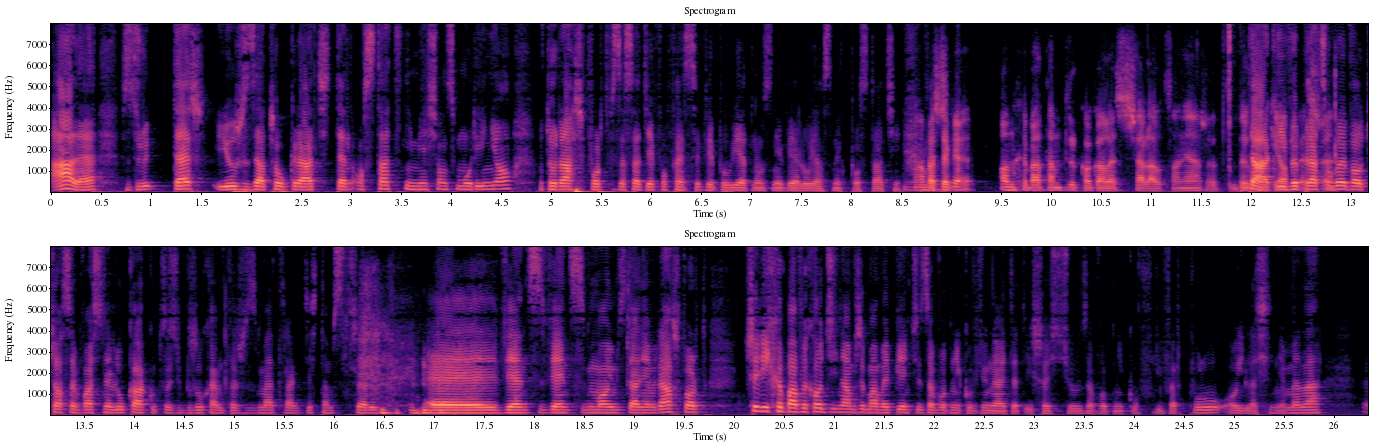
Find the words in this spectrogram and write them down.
ale z, też już zaczął grać ten ostatni miesiąc Mourinho, no to Rashford w zasadzie w ofensywie był jedną z niewielu jasnych postaci. No Dlatego- właściwie on chyba tam tylko gole strzelał, co nie? Że był Tak, i wypracowywał czasem właśnie Lukaku coś brzuchem też z metra gdzieś tam strzelił, e, więc, więc moim zdaniem Rashford, czyli chyba wychodzi nam, że mamy pięciu zawodników United i sześciu zawodników Liverpoolu, o ile się nie mylę, e,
